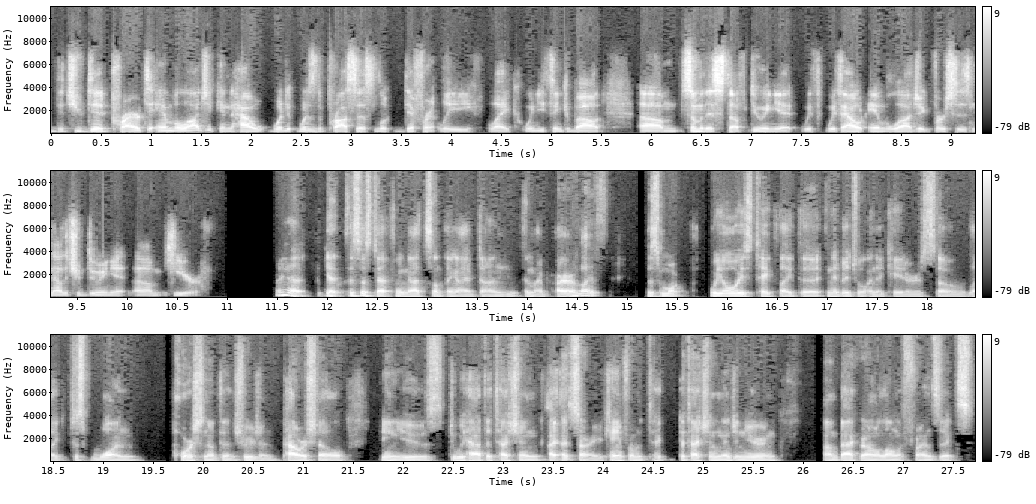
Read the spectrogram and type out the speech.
that you did prior to Anvilogic and how what what does the process look differently like when you think about um, some of this stuff doing it with without Anvilogic versus now that you're doing it um, here Oh, yeah, yeah. This is definitely not something I've done in my prior life. There's more. We always take like the individual indicators. So like just one portion of the intrusion, PowerShell being used. Do we have detection? I, sorry, it came from detection engineering. um, background along with forensics.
